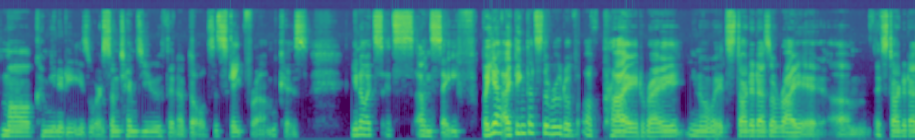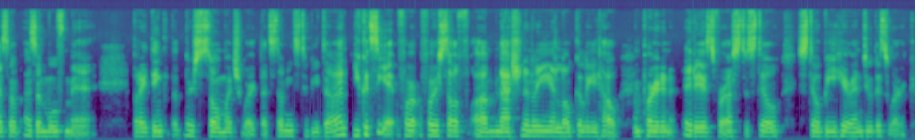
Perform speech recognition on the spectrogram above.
small communities where sometimes youth and adults escape from because you know it's it's unsafe but yeah i think that's the root of, of pride right you know it started as a riot um, it started as a as a movement but I think that there's so much work that still needs to be done. You could see it for, for yourself um, nationally and locally how important it is for us to still still be here and do this work.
